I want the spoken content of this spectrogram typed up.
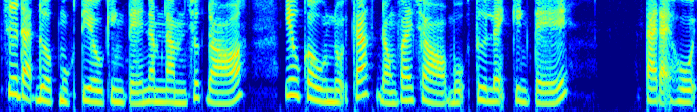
chưa đạt được mục tiêu kinh tế 5 năm trước đó, yêu cầu nội các đóng vai trò Bộ Tư lệnh Kinh tế. Tại đại hội,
